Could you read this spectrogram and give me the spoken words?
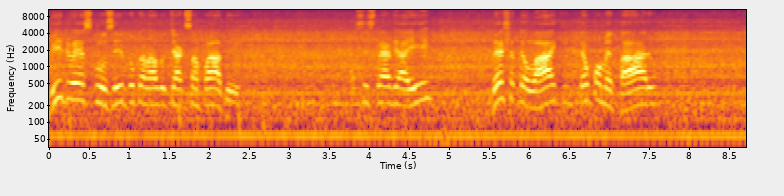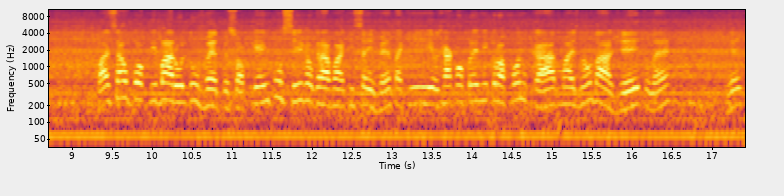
Vídeo exclusivo do canal do Thiago Sampaio AD. Então se inscreve aí, deixa teu like, teu comentário. Vai sair um pouco de barulho do vento, pessoal, porque é impossível gravar aqui sem vento. Aqui eu já comprei microfone caro, mas não dá jeito, né? A gente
